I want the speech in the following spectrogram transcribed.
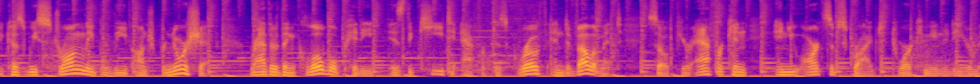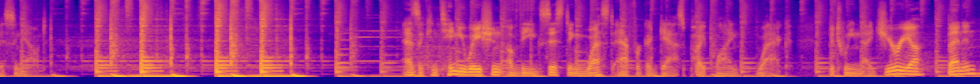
because we strongly believe entrepreneurship, rather than global pity, is the key to Africa's growth and development. So if you're African and you aren't subscribed to our community, you're missing out. as a continuation of the existing West Africa gas pipeline WAG between Nigeria, Benin,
